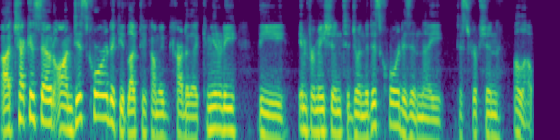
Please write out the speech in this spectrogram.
Uh, check us out on Discord if you'd like to become a part of the community. The information to join the Discord is in the description below.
